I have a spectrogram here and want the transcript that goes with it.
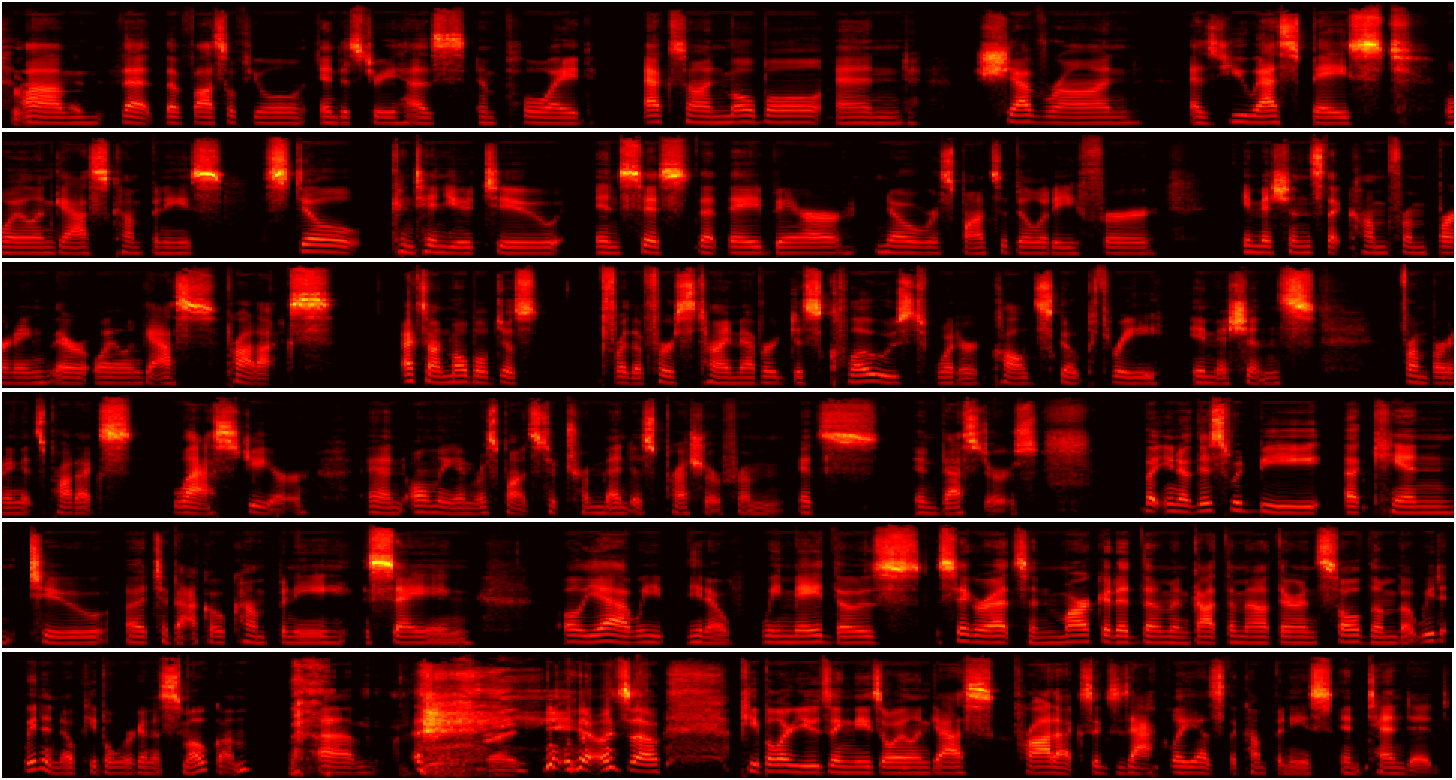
um, that the fossil fuel industry has employed. Exxonmobil and chevron as us based oil and gas companies still continue to insist that they bear no responsibility for emissions that come from burning their oil and gas products. ExxonMobil just for the first time ever disclosed what are called scope 3 emissions from burning its products last year and only in response to tremendous pressure from its investors but you know this would be akin to a tobacco company saying oh yeah we you know we made those cigarettes and marketed them and got them out there and sold them but we d- we didn't know people were going to smoke them um, Right. you know so people are using these oil and gas products exactly as the companies intended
